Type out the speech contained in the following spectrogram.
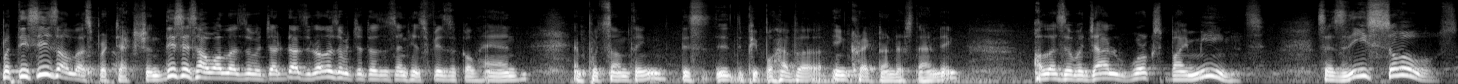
but this is Allah's protection, this is how Allah does it. Allah doesn't send His physical hand and put something, this people have an incorrect understanding. Allah works by means. Says, these souls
